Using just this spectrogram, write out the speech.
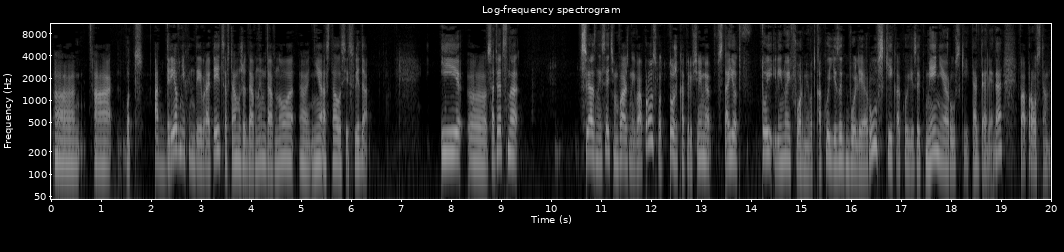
Э, а вот от древних индоевропейцев там уже давным-давно э, не осталось и следа. И, соответственно, связанный с этим важный вопрос, вот тоже, который все время встает в той или иной форме. Вот какой язык более русский, какой язык менее русский и так далее. Да? Вопрос там,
